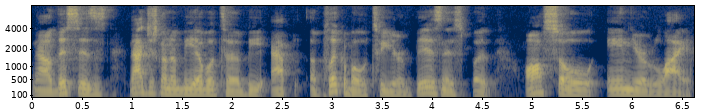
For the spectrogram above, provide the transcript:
Now, this is not just going to be able to be ap- applicable to your business, but also in your life.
